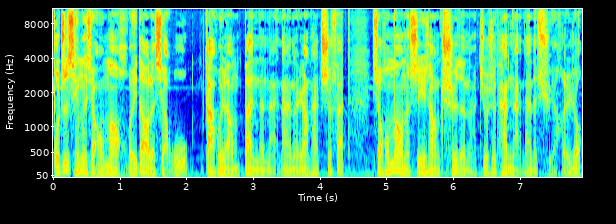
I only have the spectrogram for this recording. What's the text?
不知情的小红帽回到了小屋，大灰狼扮的奶奶呢让他吃饭，小红帽呢实际上吃的呢就是他奶奶的血和肉。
